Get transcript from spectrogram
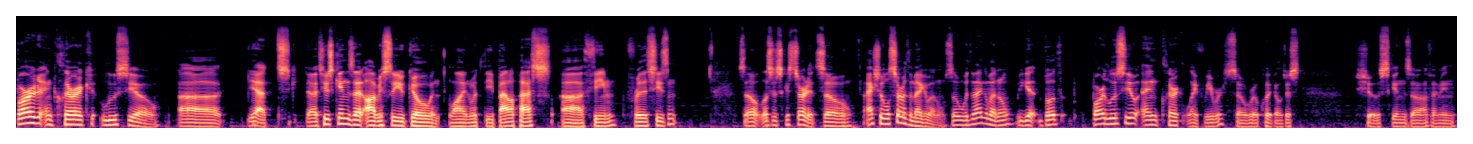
Bard and Cleric Lucio. Uh, yeah, uh, two skins that obviously go in line with the Battle Pass uh, theme for this season. So let's just get started. So actually, we'll start with the Mega Metal. So with Mega Metal, we get both Bard Lucio and Cleric Lifeweaver. So real quick, I'll just show the skins off. I mean,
